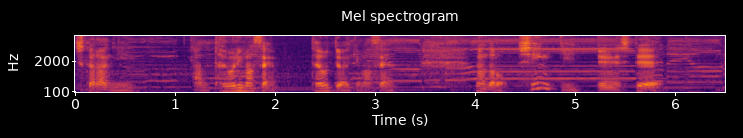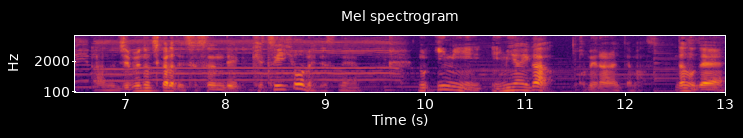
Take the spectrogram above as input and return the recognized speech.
力にあの頼りません。頼ってはいけません。なんだろう心機一転してあの自分の力で進んでいく決意表明ですね。の意味意味合いが込められてます。なので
